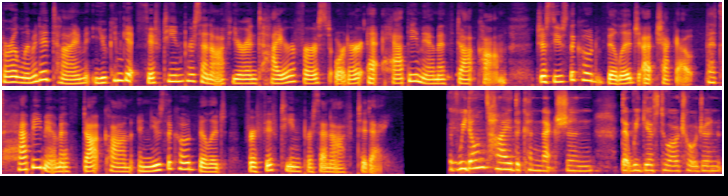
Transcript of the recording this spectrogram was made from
For a limited time, you can get 15% off your entire first order at happymammoth.com. Just use the code VILLAGE at checkout. That's happymammoth.com and use the code VILLAGE for 15% off today. If we don't tie the connection that we give to our children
